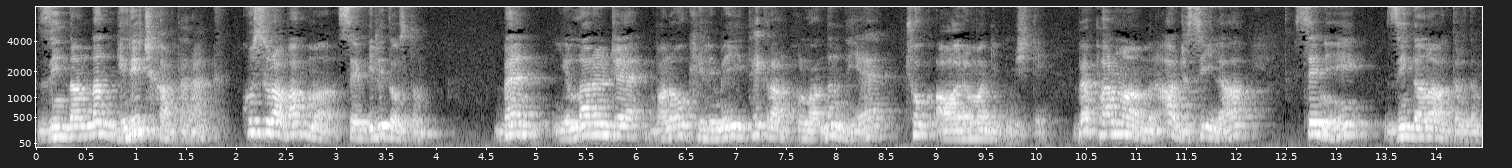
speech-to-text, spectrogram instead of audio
zindandan geri çıkartarak kusura bakma sevgili dostum ben yıllar önce bana o kelimeyi tekrar kullandın diye çok ağrıma gitmişti. Ve parmağımın acısıyla seni zindana attırdım.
